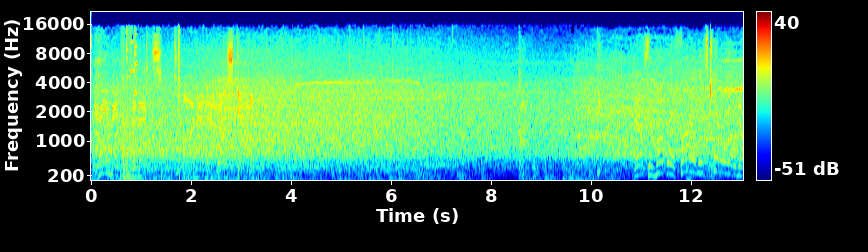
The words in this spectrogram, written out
Haymaker connects. Oh, had that well scouted. That's him up in a fireman's carry. Oh, no.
